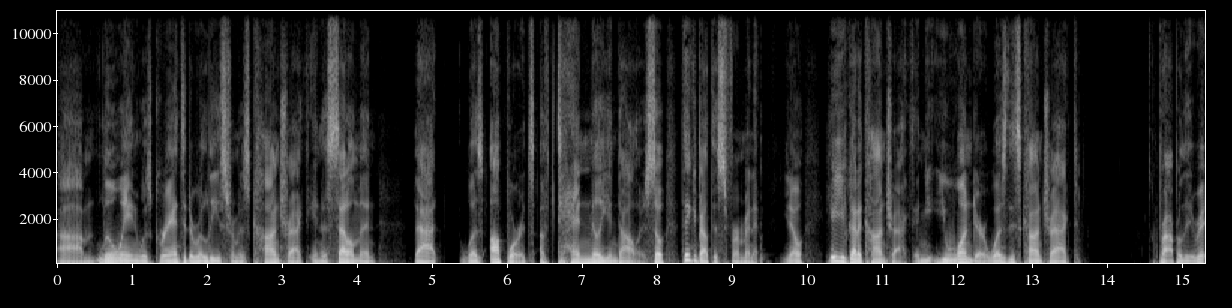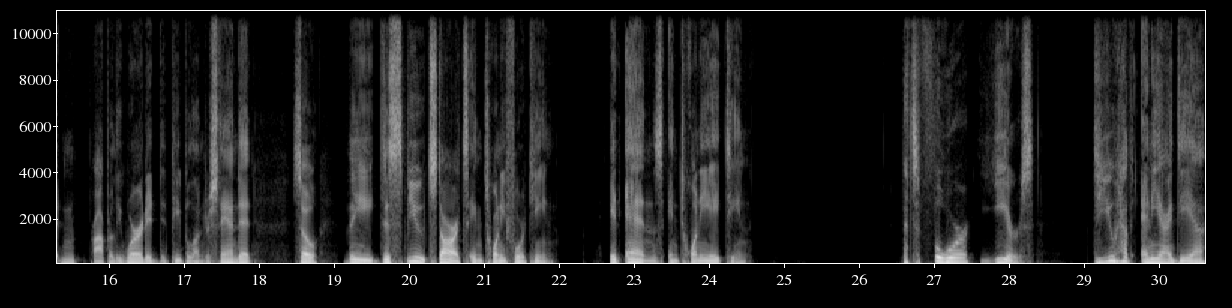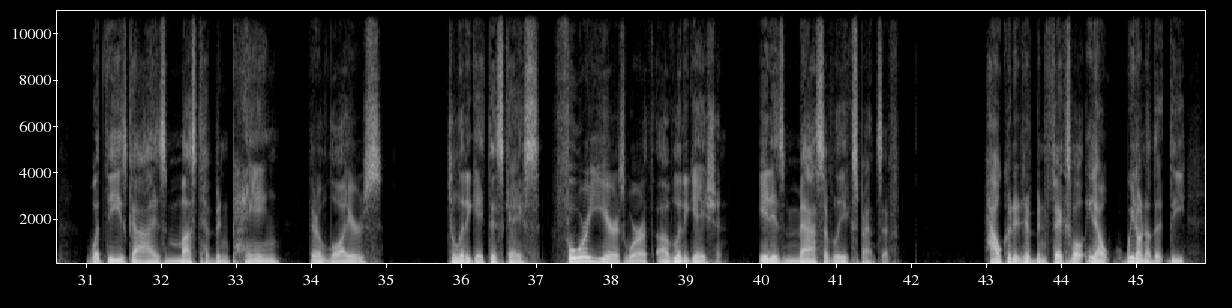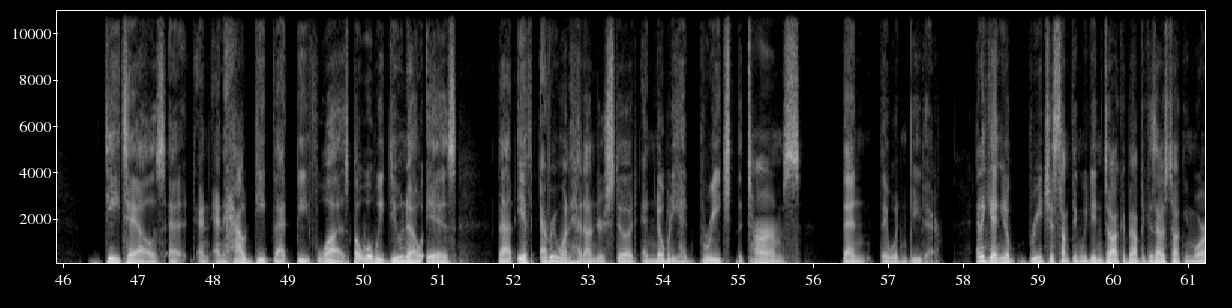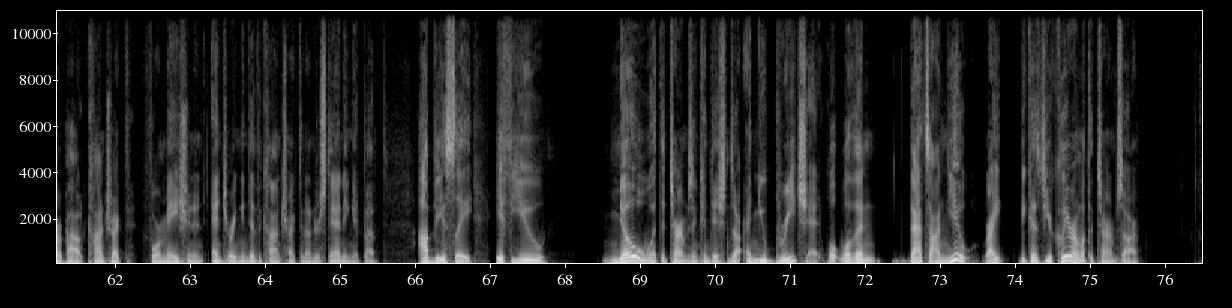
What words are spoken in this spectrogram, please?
um, Lil Wayne was granted a release from his contract in a settlement that was upwards of $10 million. So think about this for a minute. You know, here you've got a contract, and you, you wonder was this contract properly written, properly worded? Did people understand it? So the dispute starts in 2014, it ends in 2018. That's four years. Do you have any idea what these guys must have been paying their lawyers to litigate this case. Four years worth of litigation. It is massively expensive. How could it have been fixed? Well, you know, we don't know the, the details and, and, and how deep that beef was. But what we do know is that if everyone had understood and nobody had breached the terms, then they wouldn't be there. And again, you know, breach is something we didn't talk about because I was talking more about contract formation and entering into the contract and understanding it. But obviously, if you know what the terms and conditions are and you breach it, well, well, then that's on you, right? Because you're clear on what the terms are.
